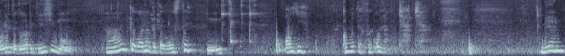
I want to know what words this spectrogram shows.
Oye, te quedó riquísimo. Ay, qué bueno que te guste. Mm. Oye, ¿cómo te fue con la muchacha? Bien.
